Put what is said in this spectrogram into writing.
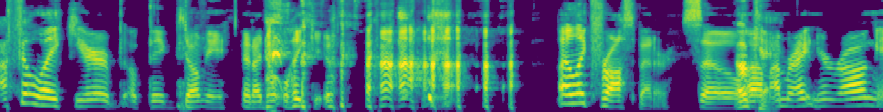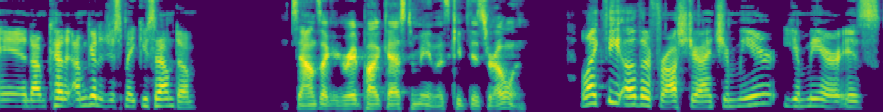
i feel like you're a big dummy and i don't like you i like frost better so Okay. um, i'm right and you're wrong and i'm kind of i'm gonna just make you sound dumb Sounds like a great podcast to me. Let's keep this rolling. like the other frost giants ymir ymir is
